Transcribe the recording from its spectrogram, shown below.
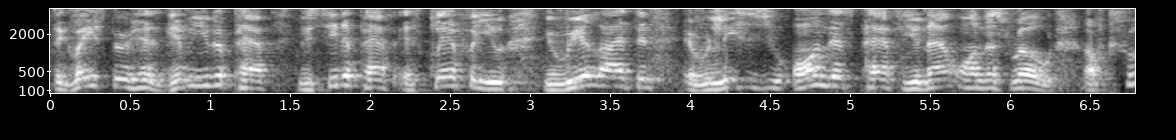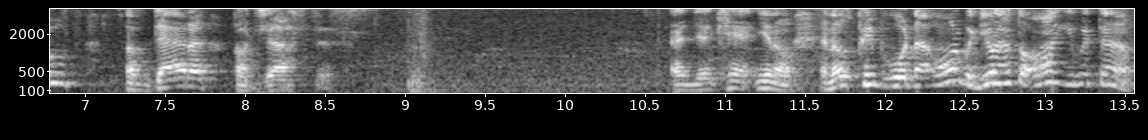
the Great Spirit has given you the path. You see the path, it's clear for you. You realize it, it releases you on this path. You're now on this road of truth, of data, of justice. And you can't, you know, and those people who are not on it, but you don't have to argue with them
